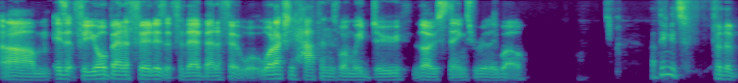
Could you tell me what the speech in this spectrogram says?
um, is it for your benefit? Is it for their benefit? What actually happens when we do those things really well? I think it's for the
